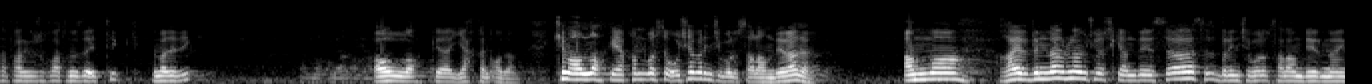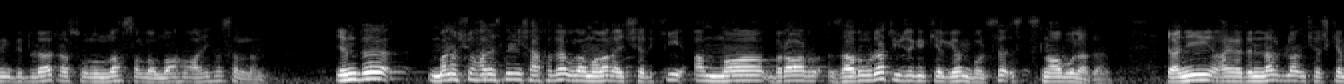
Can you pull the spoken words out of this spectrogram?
safargi suhbatimizda aytdik. Nima dedik? Ollohga yaqin odam. Kim ollohga yaqin bo'lsa o'sha birinchi bo'lib salom beradi. Ammo g'ayridinlar bilan uchrashganda esa siz birinchi bo'lib salom bermang dedilar rasululloh sollallohu alayhi vasallam. Endi mana shu hadisning sharhida ulamolar aytishadiki ammo biror zarurat yuzaga kelgan bo'lsa istisno bo'ladi. Ya'ni g'ayridinlar bilan uchrashgan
